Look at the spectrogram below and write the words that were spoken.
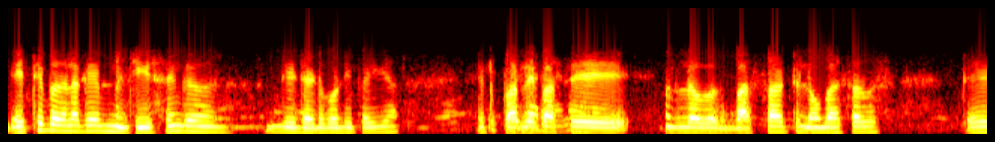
ਇੱਥੇ ਪਤਾ ਲੱਗਿਆ ਮਨਜੀਤ ਸਿੰਘ ਦੀ ਡੈੱਡ ਬੋਡੀ ਪਈ ਆ। ਇੱਕ ਪਰਲੇ ਪਾਸੇ ਮਤਲਬ ਬੱਸ ਆ ਢਿੱਲੋਂ ਬੱਸ ਸਰਵਿਸ ਤੇ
